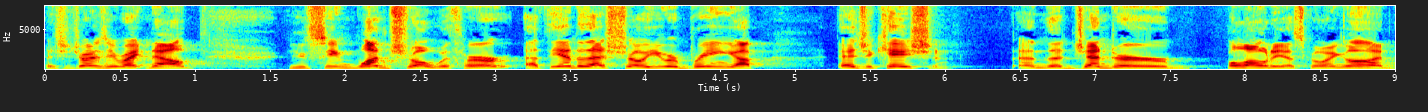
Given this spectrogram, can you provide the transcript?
And she joins me right now. You've seen one show with her. At the end of that show, you were bringing up education and the gender baloney that's going on.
